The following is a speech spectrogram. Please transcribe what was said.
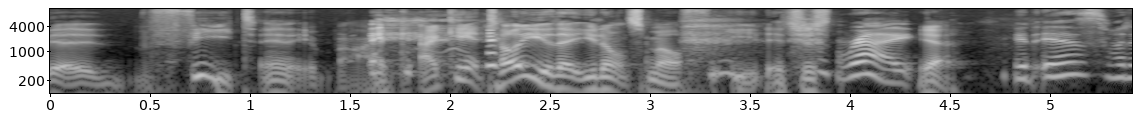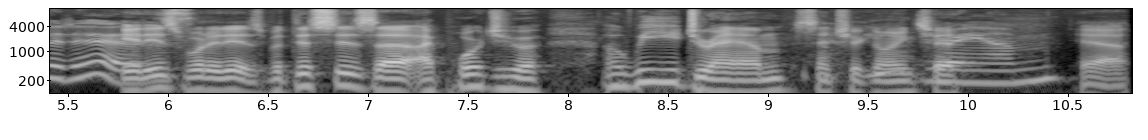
uh, feet, and I, I can't tell you that you don't smell feet. It's just Right. Yeah, It is what it is. it is what it is. But this is. Uh, I poured you a, a wee dram since you're going to. Dram. Yeah.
